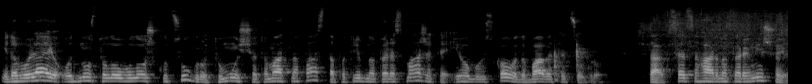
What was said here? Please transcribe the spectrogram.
І додаю 1 столову ложку цукру, тому що томатна паста потрібно пересмажити і обов'язково додати цукру. Так, все це гарно перемішую.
